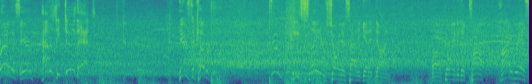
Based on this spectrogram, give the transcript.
prowess here. How does he do that? Here's the cover. Heath Slater showing us how to get it done. Uh, going to the top, high risk.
